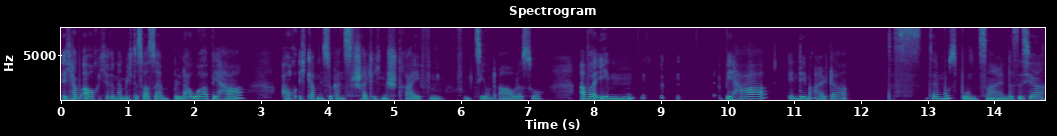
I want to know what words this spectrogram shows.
ich habe auch, ich erinnere mich, das war so ein blauer BH. Auch, ich glaube, mit so ganz schrecklichen Streifen vom C und A oder so. Aber eben BH in dem Alter, das, der muss bunt sein. Das ist ja,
